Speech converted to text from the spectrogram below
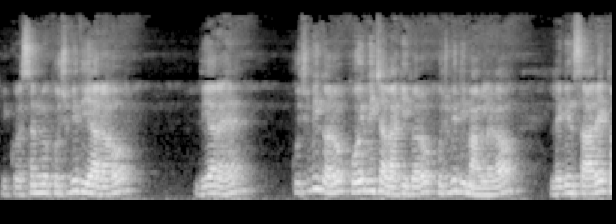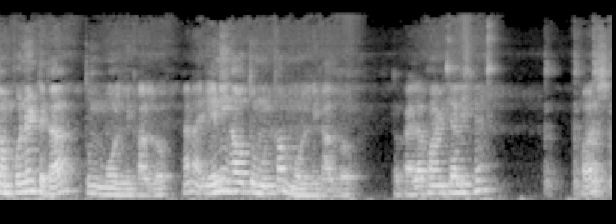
कि क्वेश्चन में कुछ भी दिया रहो, दिया रहे, कुछ भी करो, कोई भी चालाकी करो, कुछ भी दिमाग लगाओ, लेकिन सारे कंपोनेंट का तुम मोल निकाल लो, है ना? एनी हाउ तुम उनका मोल निकाल लो। तो पहला पॉइंट क्या लिखे? First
